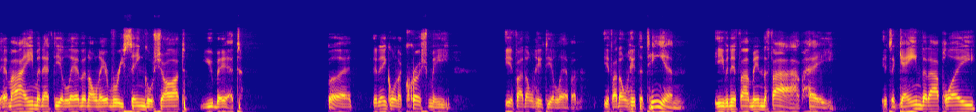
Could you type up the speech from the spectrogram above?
Am I aiming at the 11 on every single shot? You bet. But it ain't going to crush me if I don't hit the 11. If I don't hit the 10, even if I'm in the 5, hey, it's a game that I play.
